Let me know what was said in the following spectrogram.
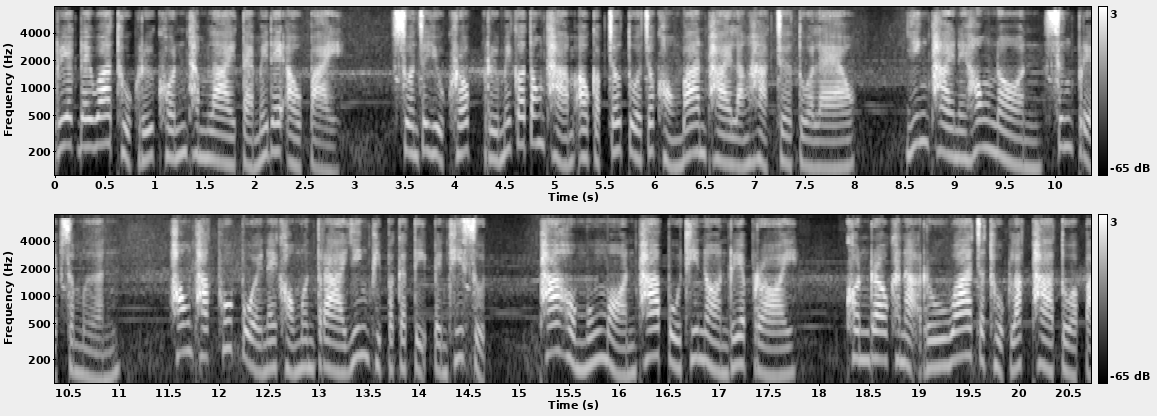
เรียกได้ว่าถูกรื้อค้นทำลายแต่ไม่ได้เอาไป ส่วนจะอยู่ครบหรือไม่ก็ต้องถามเอากับเจ้าตัวเจ้าของบ้านภายหลังหากเจอตัวแล้ว ยิ่งภายในห้องนอนซึ่งเปรียบเสมือน ห้องพักผู้ป่วยในของมนตรายิ่งผิดปกติเป็นที่สุด ผ้าห่มมุ้งหมอนผ้าปูที่นอนเรียบร้อย คนเราขณะรู้ว่าจะถูกลักพาตัวไป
